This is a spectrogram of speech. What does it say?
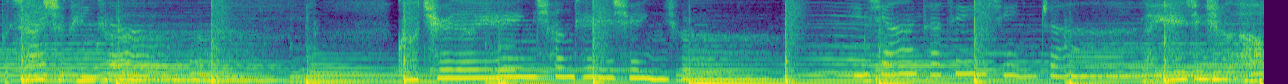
不再是平衡。过去的影像提醒着，影像它提醒着，那已经是好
